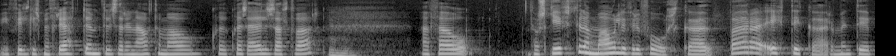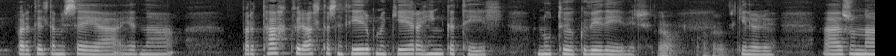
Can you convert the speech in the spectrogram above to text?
Ég fylgist með fréttum til þess að reyna áttum á hver- hvers eðlis allt var. Mhm, að þá, þá skiptir það máli fyrir fólk að bara eitt ykkar myndi bara til dæmis segja hérna, bara takk fyrir allt það sem þið eru búin að gera hinga til. Nú tökum við yfir. Já, skilur að svona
